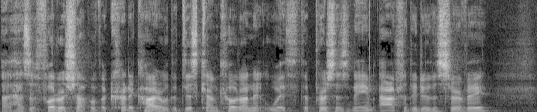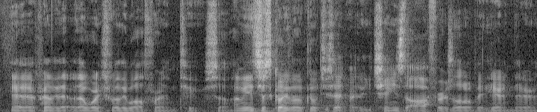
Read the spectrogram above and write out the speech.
uh, has a Photoshop of a credit card with a discount code on it with the person's name after they do the survey yeah, apparently that, that works really well for him too. So I mean, it's just going like what you said, right? You change the offers a little bit here and there.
